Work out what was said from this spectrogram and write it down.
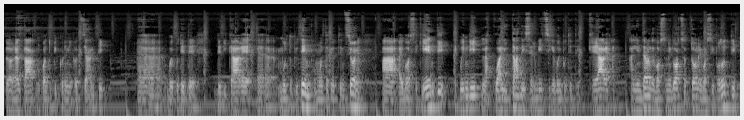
però in realtà in quanto piccoli negozianti eh, voi potete dedicare eh, molto più tempo, molta più attenzione a, ai vostri clienti e quindi la qualità dei servizi che voi potete creare all'interno del vostro negozio attorno ai vostri prodotti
